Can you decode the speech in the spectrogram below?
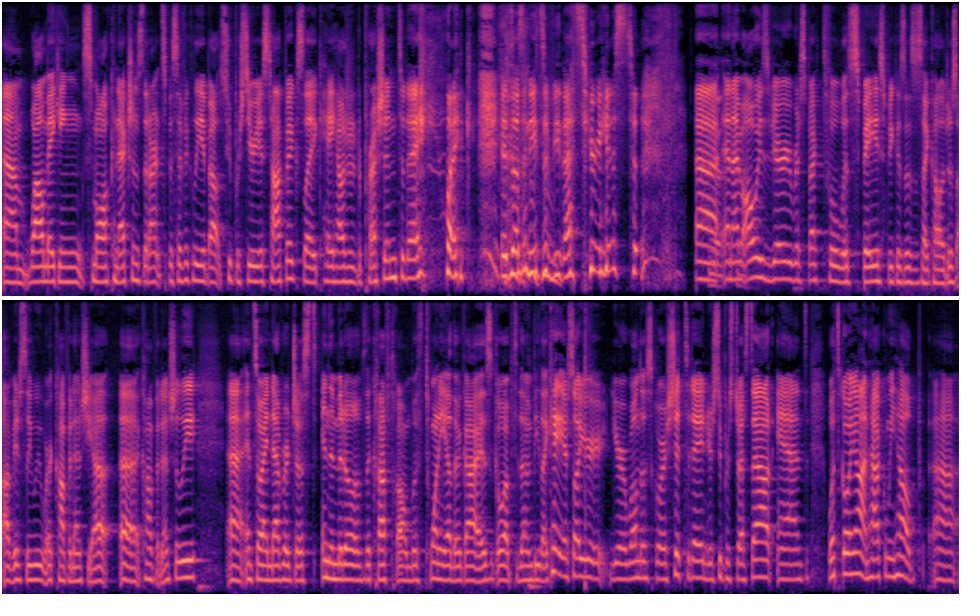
um, while making small connections that aren't specifically about super serious topics like hey how's your depression today? Like it doesn't need to be that serious uh, and I'm always very respectful with space because as a psychologist, obviously we work confidential, uh, confidentially. Uh, and so I never just in the middle of the Kraftraum with 20 other guys go up to them and be like, Hey, I saw your, your wellness score is shit today and you're super stressed out. And what's going on? How can we help? Uh,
